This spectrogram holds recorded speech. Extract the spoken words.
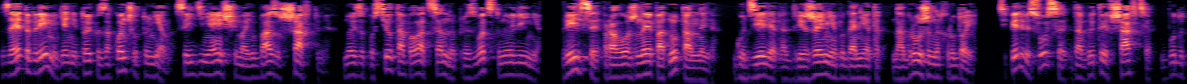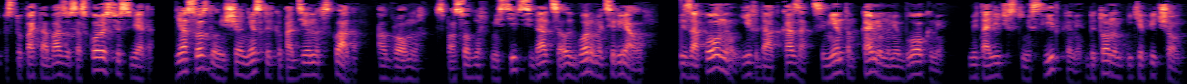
За это время я не только закончил туннел, соединяющий мою базу с шахтами, но и запустил там полноценную производственную линию. Рельсы, проложенные по дну тоннеля, гудели от движения вагонеток, нагруженных рудой. Теперь ресурсы, добытые в шахте, будут поступать на базу со скоростью света. Я создал еще несколько подземных складов, огромных, способных вместить в себя целый горы материалов, и заполнил их до отказа цементом, каменными блоками, металлическими слитками, бетоном и кирпичом.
